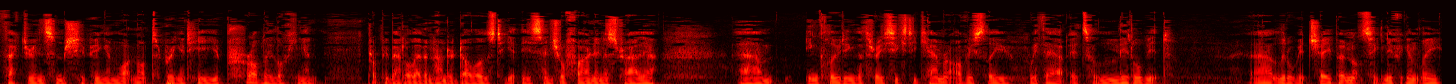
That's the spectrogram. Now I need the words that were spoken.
factor in some shipping and whatnot to bring it here, you're probably looking at probably about $1,100 to get the essential phone in Australia, um, including the 360 camera. Obviously, without it's a little bit, a uh, little bit cheaper, not significantly.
